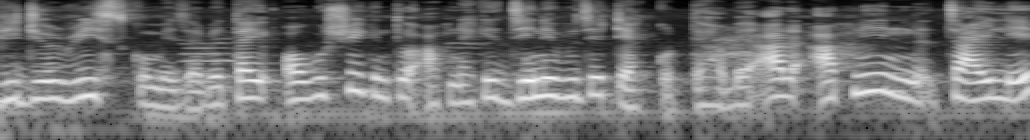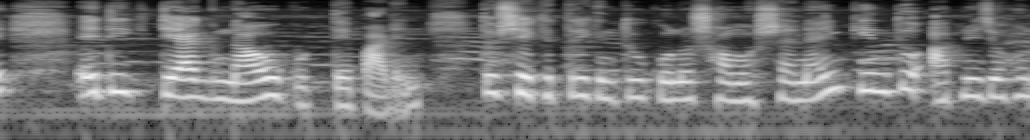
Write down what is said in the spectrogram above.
ভিডিওর রিস্ক কমে যাবে। তাই অবশ্যই কিন্তু আপনাকে জেনে বুঝে ট্যাগ করতে হবে। আর আপনি চাইলে এটি ট্যাগ নাও করতে পারেন। তো সেক্ষেত্রে কিন্তু কোনো সমস্যা নাই। কিন্তু আপনি যখন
